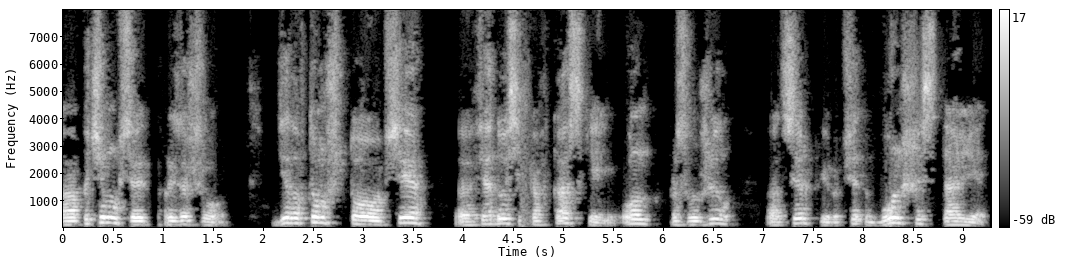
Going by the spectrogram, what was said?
А почему все это произошло? Дело в том, что вообще э, Феодосий Кавказский, он прослужил э, церкви вообще-то больше ста лет.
